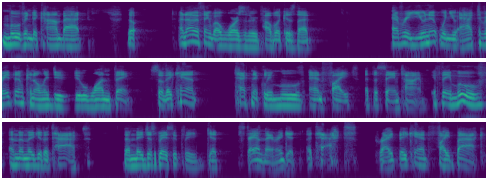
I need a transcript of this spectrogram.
move into combat. The, another thing about Wars of the Republic is that every unit, when you activate them, can only do, do one thing. So they can't technically move and fight at the same time. If they move and then they get attacked, then they just basically get stand there and get attacked. Right? They can't fight back.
